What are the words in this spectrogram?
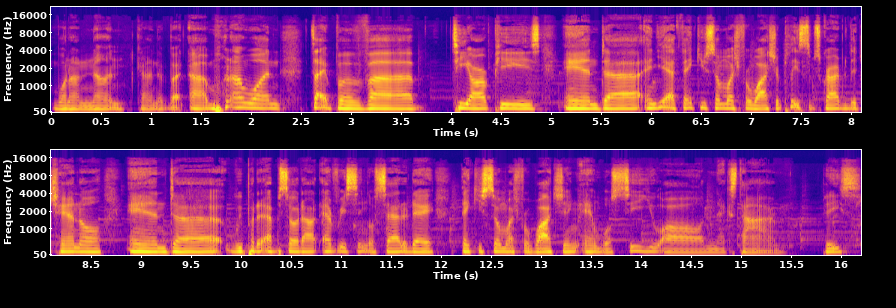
one on none kind of, but one on one type of uh, TRPs. And uh, and yeah, thank you so much for watching. Please subscribe to the channel. And uh, we put an episode out every single Saturday. Thank you so much for watching, and we'll see you all next time. Peace.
